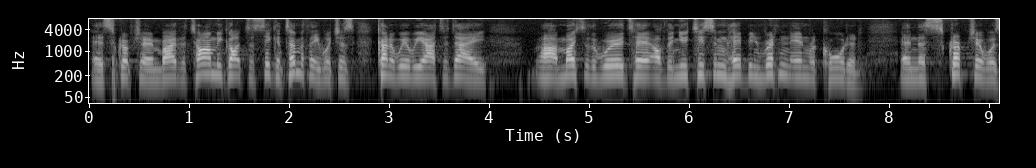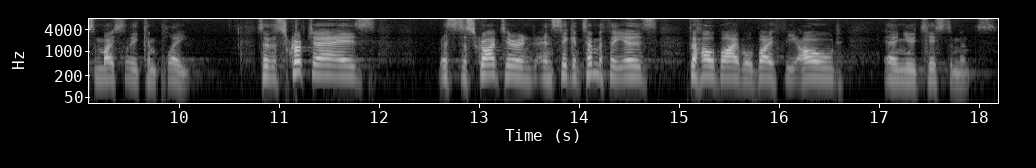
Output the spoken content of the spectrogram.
as Scripture. And by the time we got to 2 Timothy, which is kind of where we are today, uh, most of the words of the New Testament had been written and recorded, and the Scripture was mostly complete. So the Scripture, as it's described here in, in 2 Timothy, is the whole Bible, both the Old and New Testaments.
